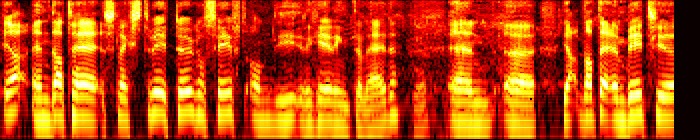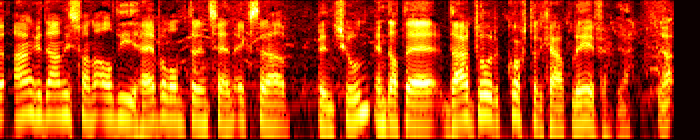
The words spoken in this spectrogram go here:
ja en dat hij slechts twee teugels heeft om die regering te leiden. Ja. En uh, ja, dat hij een beetje aangedaan is van al die heibel omtrent zijn extra pensioen. En dat hij daardoor korter gaat leven. Ja, ja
